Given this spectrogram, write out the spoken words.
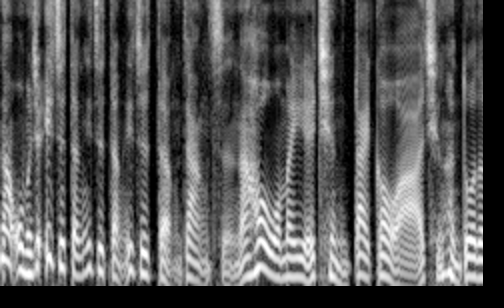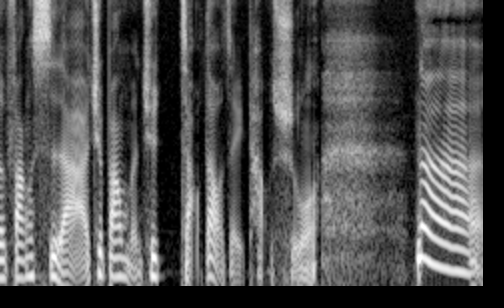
那我们就一直等，一直等，一直等这样子。然后我们也请代购啊，请很多的方式啊，去帮我们去找到这一套书。那。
